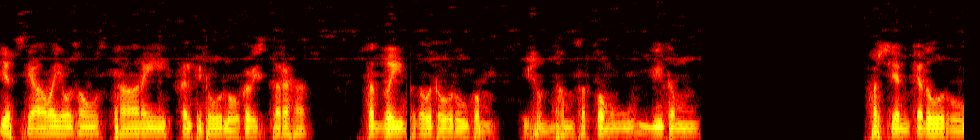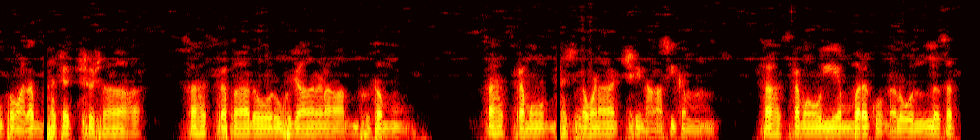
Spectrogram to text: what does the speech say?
यस्यावयवसंस्थानैः कल्पितो लोकविस्तरः तद्वै भगवतो रूपम् विशुद्धम् सत्त्वमूर्जितम् पश्यन्त्यदो रूपमलभ्रचक्षुषा सहस्रपादोरुभुजाननाद्भुतम् सहस्रमूर्धश्रवणाक्षिनासिकम् सहस्रमौल्यम्बरकुण्डलोल्लसत्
